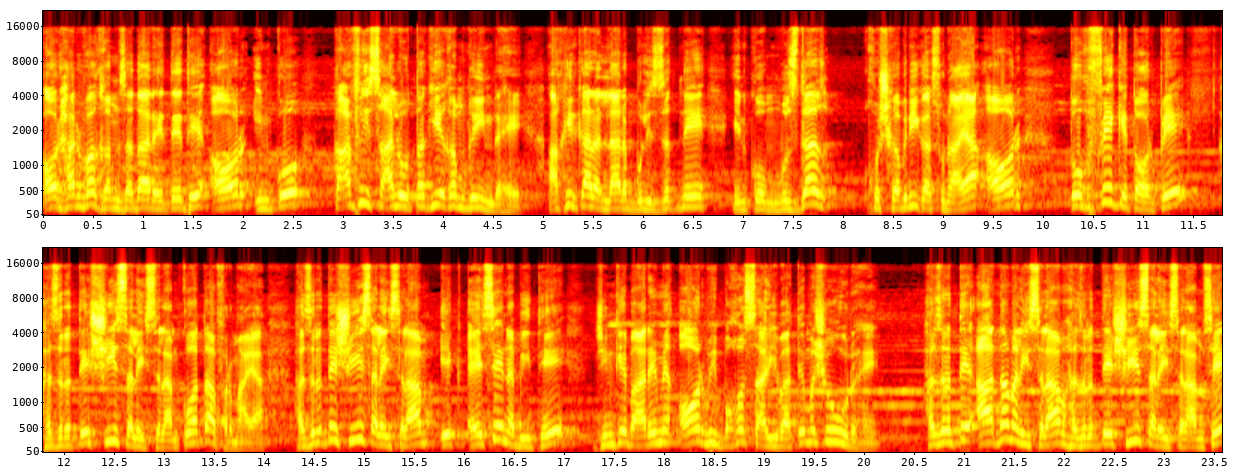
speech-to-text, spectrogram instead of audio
और हर वक्त गमजदा रहते थे और इनको काफ़ी सालों तक ये गमगीन रहे। आखिरकार अल्लाह रब्बुल ने इनको मुजदा खुशखबरी का सुनाया और तोहफ़े के तौर पे हज़रत शीस अलैहिस्सलाम को अता फरमाया। हज़रत शीस अलैहिस्सलाम एक ऐसे नबी थे जिनके बारे में और भी बहुत सारी बातें मशहूर हैं। हज़रत आदम सलाम, हज़रत शीस सलाम से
